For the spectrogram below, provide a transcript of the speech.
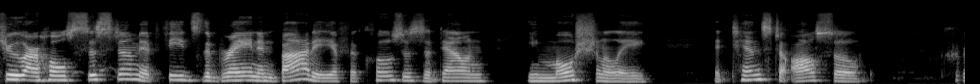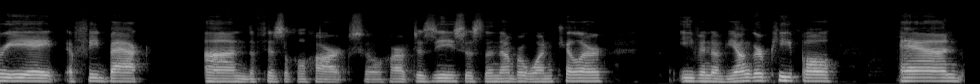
through our whole system. It feeds the brain and body. If it closes it down emotionally, it tends to also create a feedback on the physical heart. So, heart disease is the number one killer, even of younger people. And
